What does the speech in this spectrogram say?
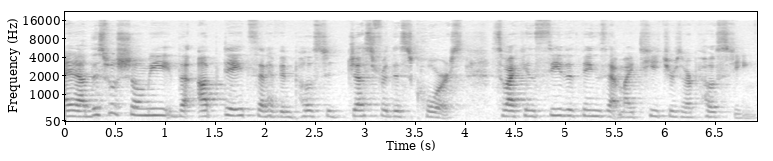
And uh, this will show me the updates that have been posted just for this course. So I can see the things that my teachers are posting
